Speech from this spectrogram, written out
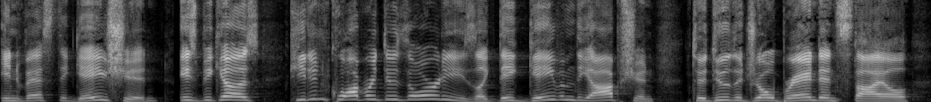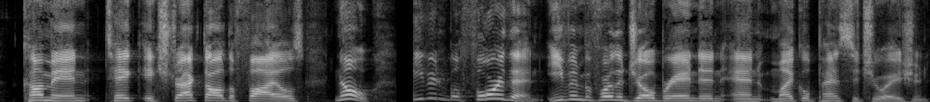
investigation is because he didn't cooperate with the authorities. Like they gave him the option to do the Joe Brandon style come in, take extract all the files. No, even before then, even before the Joe Brandon and Michael Pence situation,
